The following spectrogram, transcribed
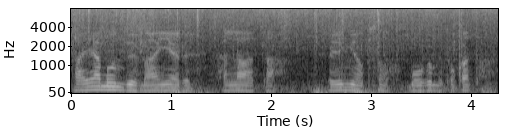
다이아몬드 마이야르 잘 나왔다. 의미 없어. 먹으면 똑같아.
